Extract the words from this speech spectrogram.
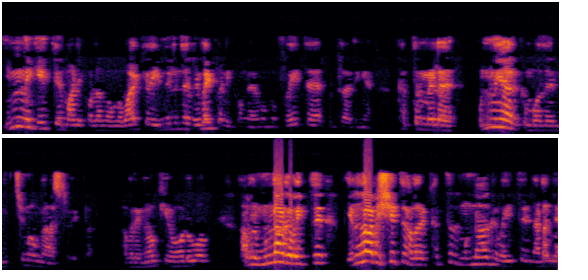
இன்னைக்கு தீர்மானிக்கொள்ளுங்க. உங்க வாழ்க்கையில இன்னிலிருந்து ரிவைவ் பண்ணிக்கோங்க. உங்க ஃபெய்த்தை விட்டுறாதீங்க. கத்தர் மேல உண்மையா இருக்கும்போது நிச்சயமா உங்க ஆசிரியப்பார் அவரை நோக்கி ஓடுவோம். அவர் முன்னாக வைத்து எல்லா விஷயத்தையும் அவரை கத்தர் முன்னாக வைத்து நடங்க.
